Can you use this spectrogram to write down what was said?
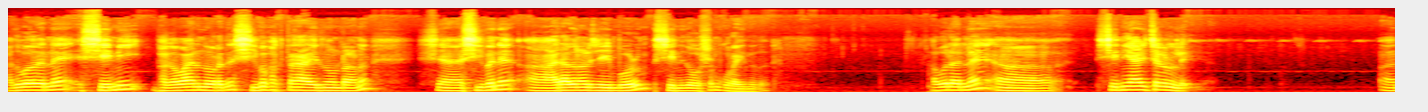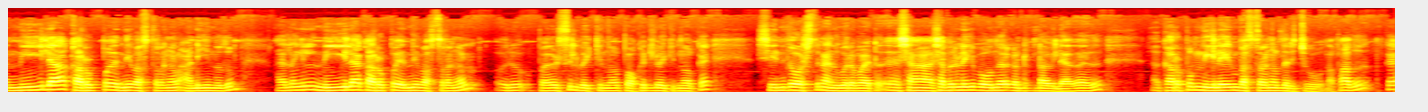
അതുപോലെ തന്നെ ശനി ഭഗവാൻ എന്ന് പറഞ്ഞ ശിവഭക്തനായിരുന്നുകൊണ്ടാണ് ശിവന് ആരാധനകൾ ചെയ്യുമ്പോഴും ശനിദോഷം കുറയുന്നത്. അതുപോലെ തന്നെ ശനിയാഴ്ചകളിൽ നീല കറുപ്പ് എന്നീ വസ്ത്രങ്ങൾ അണിയുന്നതും അല്ലെങ്കിൽ നീല കറുപ്പ് എന്നീ വസ്ത്രങ്ങൾ ഒരു പേഴ്സിൽ വയ്ക്കുന്നതോ പോക്കറ്റിൽ വയ്ക്കുന്നതോ ഒക്കെ ശനിദോഷത്തിന് അനുകൂലമായിട്ട് ശബരിമലയ്ക്ക് പോകുന്നവരെ കണ്ടിട്ടുണ്ടാവില്ല. അതായത് കറുപ്പും നീലയും വസ്ത്രങ്ങൾ ധരിച്ചു പോകുന്നു. അപ്പോൾ അത് ഒക്കെ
